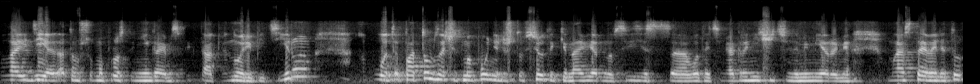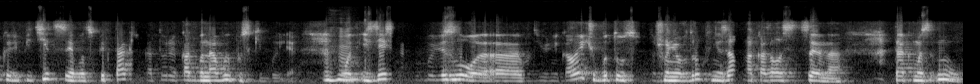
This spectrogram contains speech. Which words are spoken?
была идея о том, что мы просто не играем в спектакле, но репетируем. Вот, а потом, значит, мы поняли, что все-таки, наверное, в связи с э, вот этими ограничительными мерами мы оставили только репетиции вот спектакли, которые как бы на выпуске были. Uh-huh. Вот, и здесь как бы повезло э, вот, Юрию Николаевичу Бутусову, потому что у него вдруг внезапно оказалась сцена. Так мы, ну,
